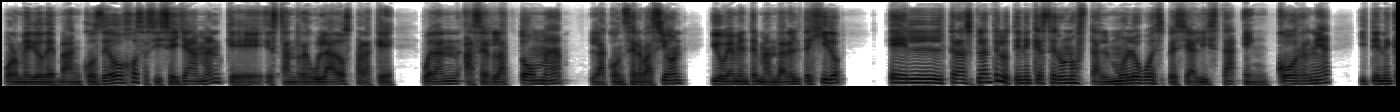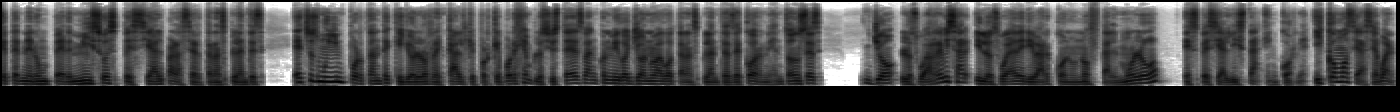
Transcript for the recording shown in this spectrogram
por medio de bancos de ojos, así se llaman, que están regulados para que puedan hacer la toma, la conservación y obviamente mandar el tejido. El trasplante lo tiene que hacer un oftalmólogo especialista en córnea y tiene que tener un permiso especial para hacer trasplantes. Esto es muy importante que yo lo recalque porque, por ejemplo, si ustedes van conmigo, yo no hago trasplantes de córnea. Entonces, yo los voy a revisar y los voy a derivar con un oftalmólogo especialista en córnea. ¿Y cómo se hace? Bueno,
